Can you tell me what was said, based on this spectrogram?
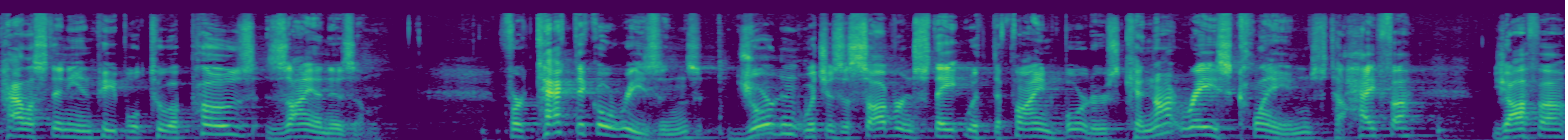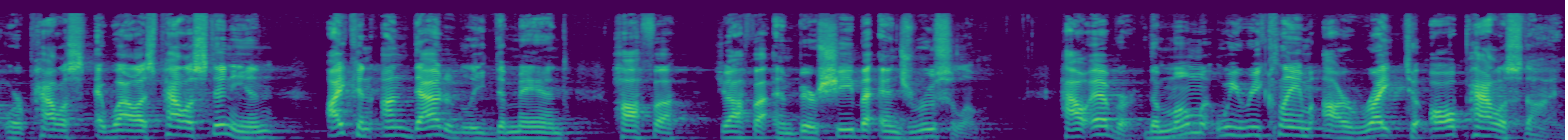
Palestinian people to oppose Zionism. For tactical reasons, Jordan, which is a sovereign state with defined borders, cannot raise claims to Haifa, Jaffa, or Palestine, while as Palestinian, I can undoubtedly demand Haifa, Jaffa, and Beersheba and Jerusalem. However, the moment we reclaim our right to all Palestine,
